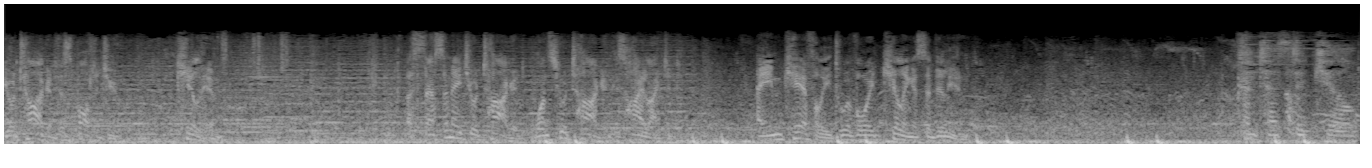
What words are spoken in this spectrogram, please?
Your target has spotted you. Kill him. Assassinate your target once your target is highlighted. Aim carefully to avoid killing a civilian. Contested kill.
